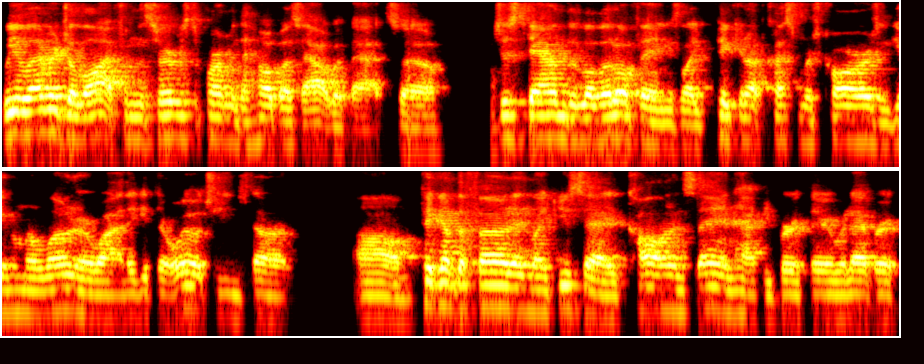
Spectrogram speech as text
we leverage a lot from the service department to help us out with that. So just down to the little things like picking up customers' cars and giving them a loaner while they get their oil change done. Um, picking up the phone and, like you said, calling and saying happy birthday or whatever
